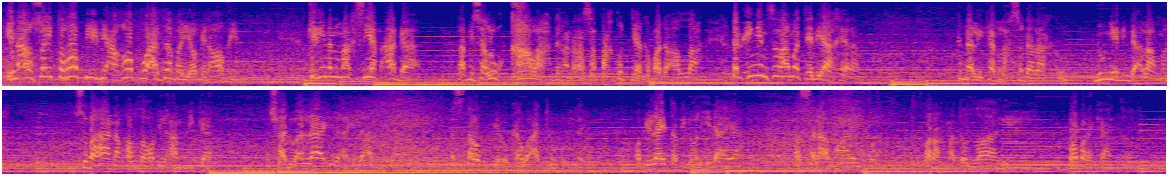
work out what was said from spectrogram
In asaitu rabbi ini akhafu azab yaumin azim. Keinginan maksiat ada, tapi selalu kalah dengan rasa takutnya kepada Allah dan ingin selamat ya di akhirat. Kendalikanlah saudaraku, dunia ini tidak lama. Subhanakallah bihamdika. Asyhadu an la ilaha illa anta. Astaghfiruka wa atubu ilaik. Wabillahi taufiq wal hidayah. Assalamualaikum warahmatullahi wabarakatuh.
